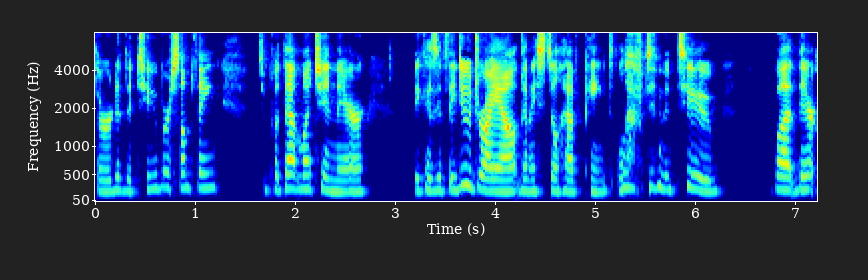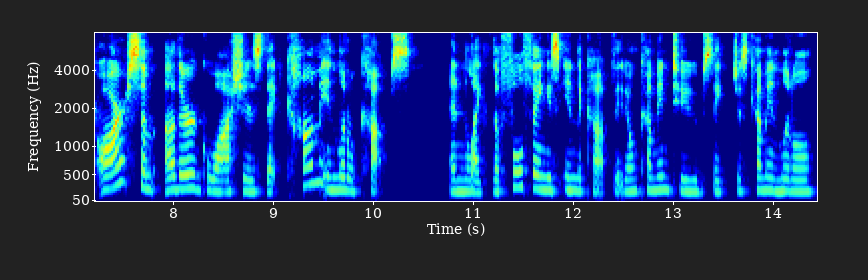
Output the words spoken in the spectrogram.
third of the tube or something to put that much in there because if they do dry out, then I still have paint left in the tube. But there are some other gouaches that come in little cups and like the full thing is in the cup. They don't come in tubes. They just come in little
